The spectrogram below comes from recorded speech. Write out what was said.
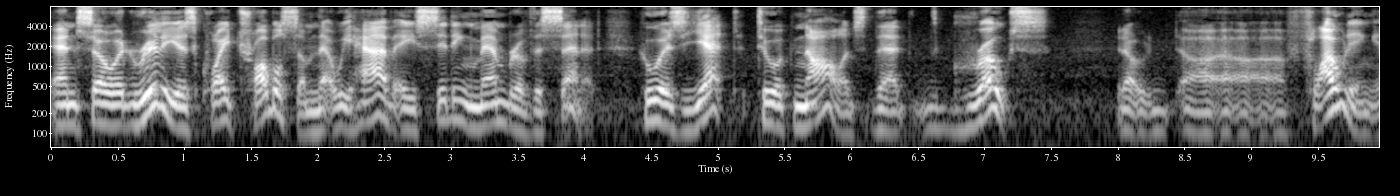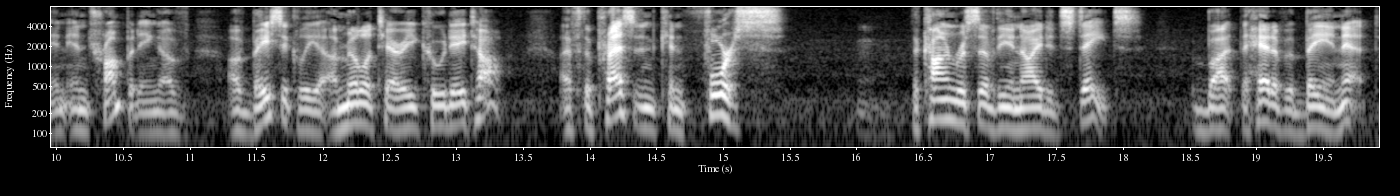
And so it really is quite troublesome that we have a sitting member of the Senate who has yet to acknowledge that gross you know, uh, uh, flouting and, and, trumpeting of, of basically a military coup d'etat. If the president can force the Congress of the United States, but the head of a bayonet,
